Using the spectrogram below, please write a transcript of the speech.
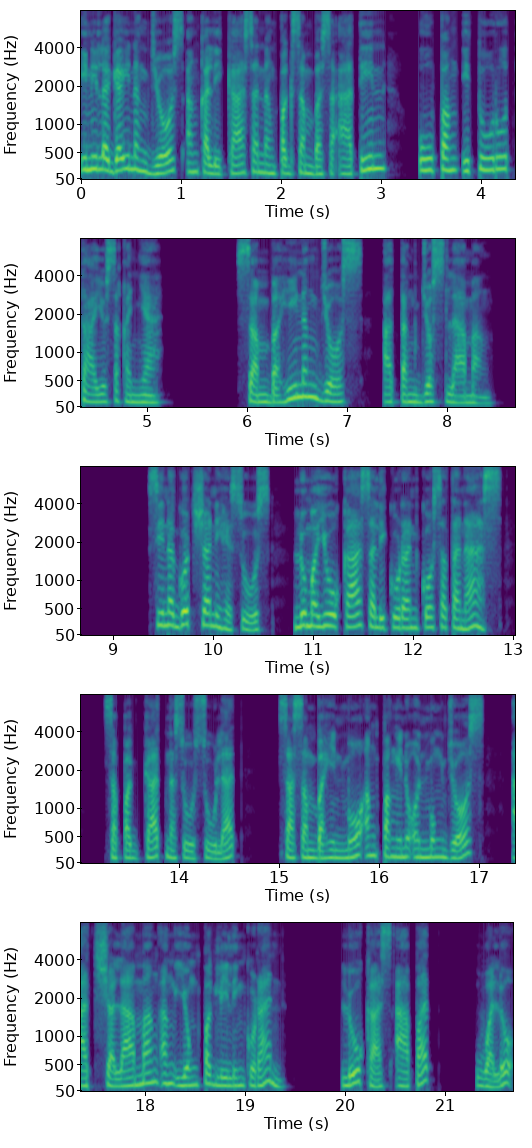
Inilagay ng Diyos ang kalikasan ng pagsamba sa atin upang ituro tayo sa Kanya. Sambahin ang Diyos at ang Diyos lamang. Sinagot siya ni Jesus, Lumayo ka sa likuran ko, Satanas, sapagkat nasusulat, sasambahin mo ang Panginoon mong Diyos at siya lamang ang iyong paglilingkuran. Lukas 4, 8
